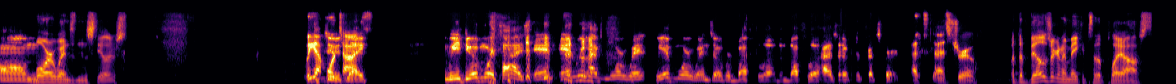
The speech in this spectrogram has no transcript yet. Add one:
Um, More wins than the Steelers. We got more ties. like, we do have more ties, and and we have more win. We have more wins over Buffalo than Buffalo has over Pittsburgh. that's that's true. But the Bills are going to make it to the playoffs.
